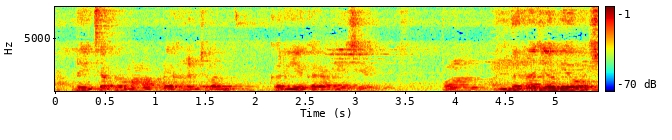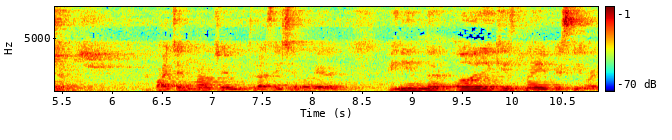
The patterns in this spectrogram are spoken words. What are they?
આપણે ઈચ્છા પ્રમાણે આપણે હલનચલન કરીએ, કરાવીએ છીએ. પણ અંદરના જે અવયવો છે, પાચનમાં છે મૂત્રાશય છે વગેરે, એની અંદર અરેખી સ્નાયુ પેશી હોય.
